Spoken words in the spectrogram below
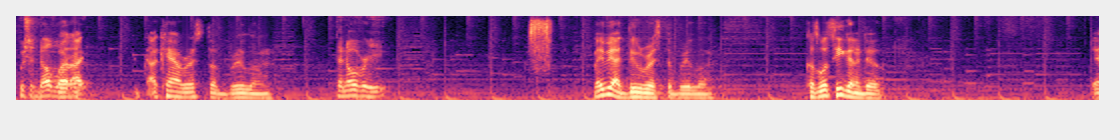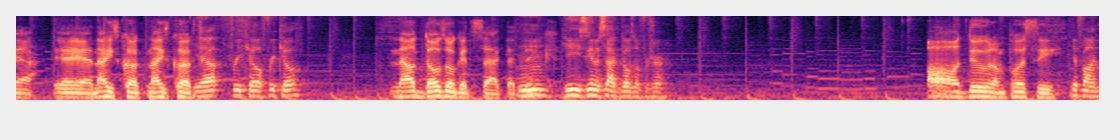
We should double, But right? I can't risk the Breloom. Then overheat. Maybe I do risk the Breloom. Cause what's he gonna do? Yeah, yeah, yeah. Now he's cooked. Now he's cooked. yeah, free kill, free kill. Now Dozo gets sacked. I Mhm. think. He's gonna sack Dozo for sure. Oh, dude, I'm pussy. You're fine.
